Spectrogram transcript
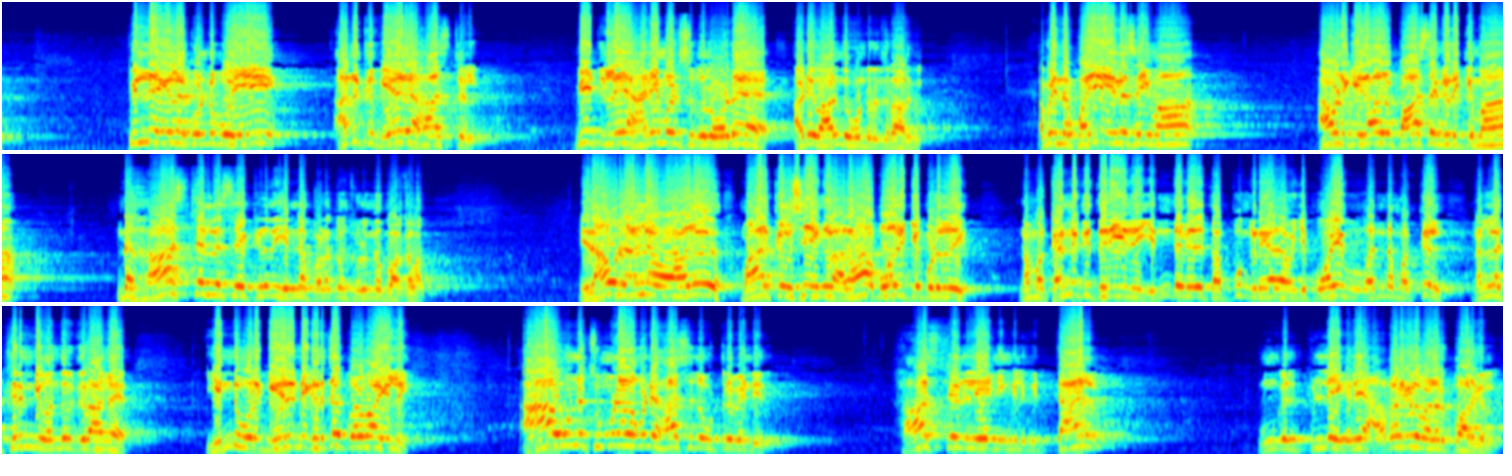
பிள்ளைகளை கொண்டு போய் அதுக்கு வேற ஹாஸ்டல் வீட்டிலே அனிமல்ஸுகளோட அப்படி வாழ்ந்து கொண்டிருக்கிறார்கள். அப்ப இந்த பையன் என்ன செய்வான்? அவனுக்கு ஏதாவது பாசம் கிடைக்குமா? இந்த ஹாஸ்டல்ல சேர்க்கிறது என்ன பழக்கம் சொல்லுங்க பார்க்கலாம். ஏதாவது ஒரு நல்ல அதாவது மார்க்க விஷயங்கள் அழகா போதிக்கப்படுது. நம்ம கண்ணுக்கு தெரியுது எந்த வித தப்பும் கிடையாது. அவங்க போய் வந்த மக்கள் நல்லா திரும்பி வந்திருக்கிறாங்க. எந்த ஒரு கேரண்டி கிடைச்சா பரவாயில்லை. ஆவுன்னு சும்மா கொண்டு ஹாஸ்டல்ல விட்டுற வேண்டியது. ஹாஸ்டலிலே நீங்கள் விட்டால் உங்கள் பிள்ளைகளை அவர்கள் வளர்ப்பார்கள்.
